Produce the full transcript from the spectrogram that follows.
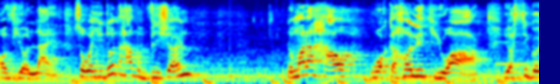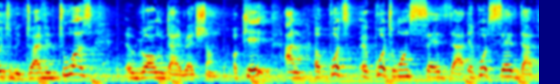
of your life. So when you don't have a vision, no matter how workaholic you are, you're still going to be driving towards a wrong direction. Okay? And a quote, a quote once says that a quote says that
